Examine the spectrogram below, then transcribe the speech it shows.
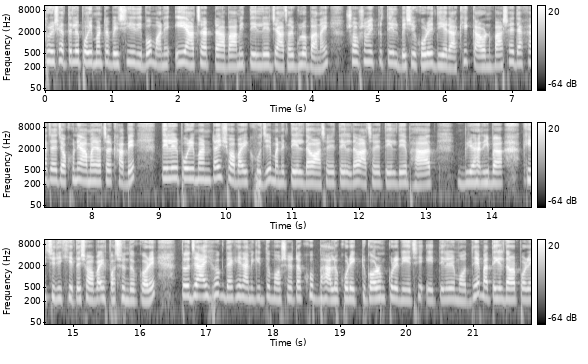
সরিষার তেলের পরিমাণটা বেশি দিব। মানে এই আচারটা বা আমি তেলের যে আচারগুলো বানাই, সবসময় একটু তেল বেশি করে দিয়ে রাখি। কারণ বাসায় দেখা যায় যখনই আমার আচার খাবে, তেলের পরিমাণটাই সবাই খুঁজে। মানে তেল দাও আচারে তেল দাও আচারে তেল দিয়ে ভাত, বিরিয়ানি বা খিচুড়ি খেতে সবাই পছন্দ করে। তো যাই হোক, দেখেন আমি কিন্তু মশলাটা খুব ভালো করে একটু গরম করে নিয়েছি এই তেলের মধ্যে বা তেল দেওয়ার পরে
